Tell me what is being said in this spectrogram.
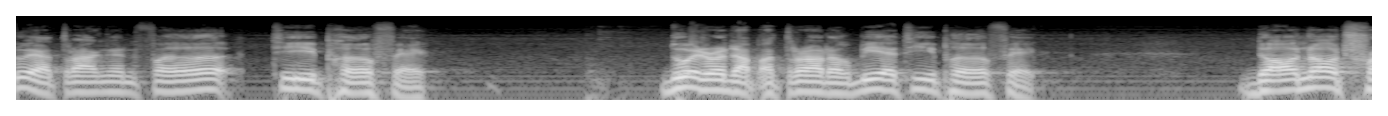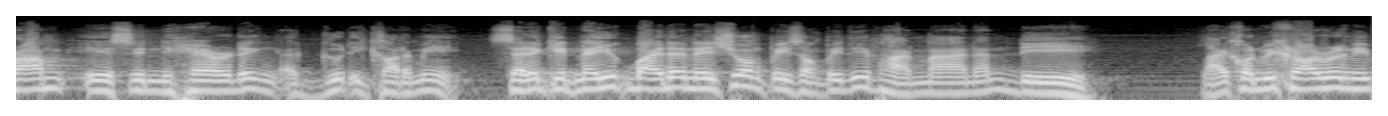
ด้วยอัตราเงินเฟ้อที่เพอร์เฟกด้วยระดับอัตราดอกเบี้ยที่ perfect Donald Trump is inheriting a good economy เศรษฐกิจในยุคไบเดนในช่วงปี 2 ปีที่ผ่านมานั้นดี หลายคนวิเคราะห์เรื่องนี้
